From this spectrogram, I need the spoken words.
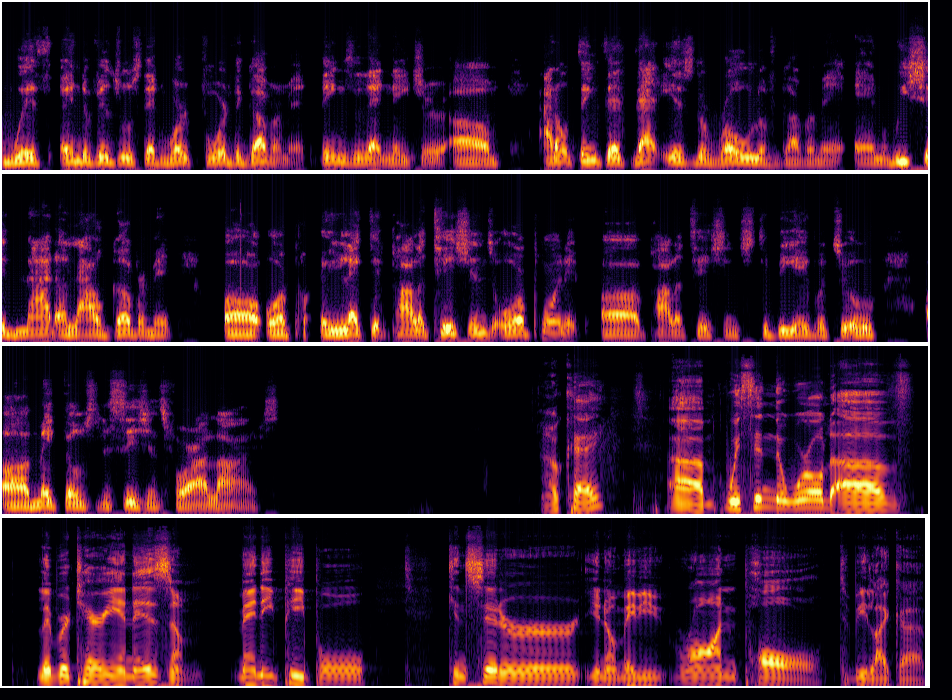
with individuals that work for the government, things of that nature. Um, I don't think that that is the role of government, and we should not allow government uh, or elected politicians or appointed uh, politicians to be able to uh, make those decisions for our lives. Okay. Um, within the world of libertarianism, many people consider, you know, maybe Ron Paul to be like a,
